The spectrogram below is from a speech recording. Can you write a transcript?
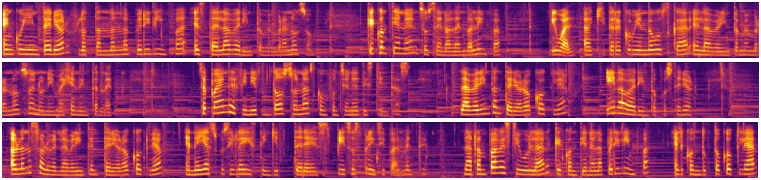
en cuyo interior, flotando en la perilinfa, está el laberinto membranoso que contiene en su seno la endolinfa. Igual, aquí te recomiendo buscar el laberinto membranoso en una imagen de internet. Se pueden definir dos zonas con funciones distintas, laberinto anterior o cóclea y laberinto posterior. Hablando sobre el laberinto anterior o cóclea, en ella es posible distinguir tres pisos principalmente. La rampa vestibular que contiene la perilinfa, el conducto coclear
